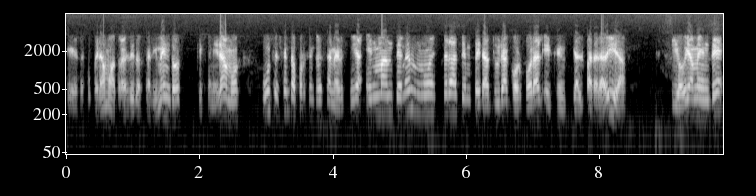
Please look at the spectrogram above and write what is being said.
que recuperamos a través de los alimentos que generamos, un 60% de esa energía en mantener nuestra temperatura corporal esencial para la vida. Y obviamente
